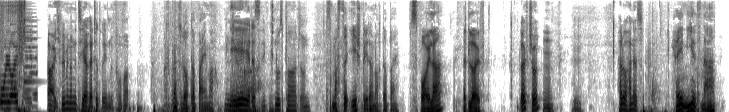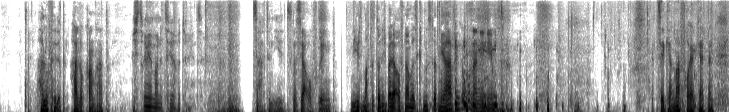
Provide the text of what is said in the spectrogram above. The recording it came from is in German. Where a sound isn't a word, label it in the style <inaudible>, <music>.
Oh, läuft. Ah, ich will mir noch eine Zigarette drehen, bevor wir. Das kannst du doch dabei machen. Nee, Ja. das knuspert und. Das machst du eh später noch dabei. Spoiler, es läuft. Läuft schon? Hm. Hallo Hannes. Hey Nils, na? Hallo Philipp, Hallo Konrad. Ich drehe mir mal eine Zigarette jetzt. sagte Nils. Das ist ja aufregend. Nils macht das doch nicht bei der Aufnahme, es knustert. doch. Ja, finde ich auch unangenehm. <laughs> Erzähl gern mal vorher, Klein.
